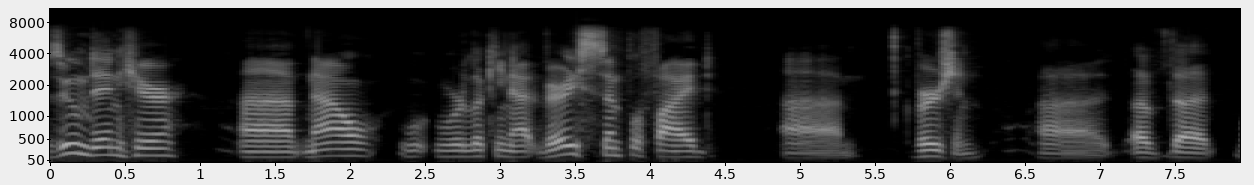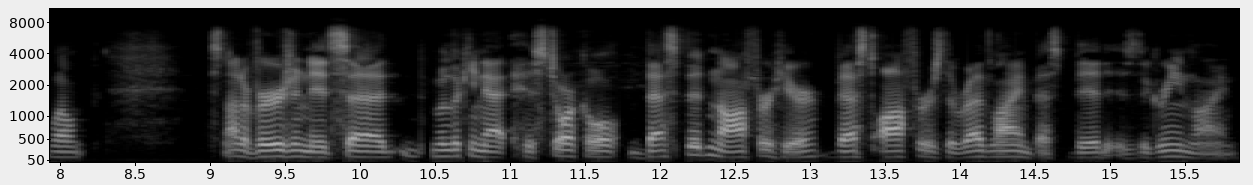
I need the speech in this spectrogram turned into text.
zoomed in here, uh, now we're looking at very simplified um, version uh, of the, well, it's not a version, it's uh, we're looking at historical best bid and offer here. Best offer is the red line, best bid is the green line.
